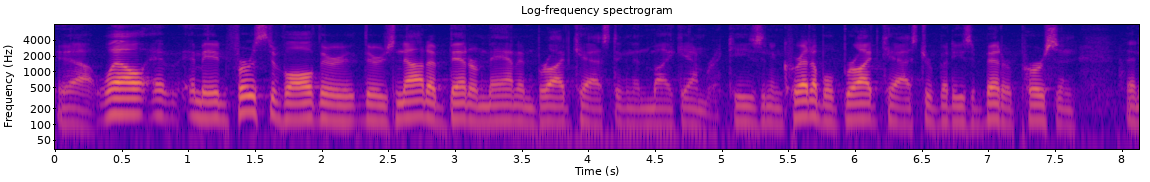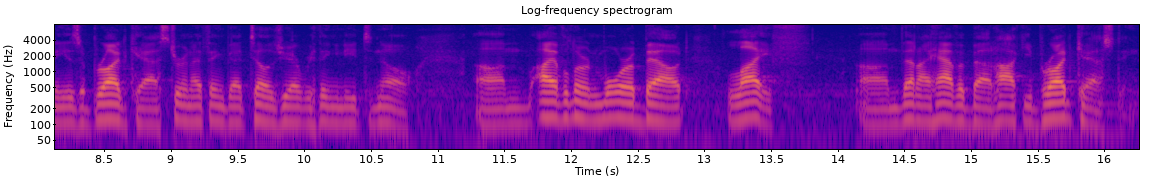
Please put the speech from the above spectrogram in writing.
Yeah, well, I- I mean, first of all, there, there's not a better man in broadcasting than Mike Emrick. He's an incredible broadcaster, but he's a better person than he is a broadcaster, and I think that tells you everything you need to know. Um, I've learned more about life um, than I have about hockey broadcasting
